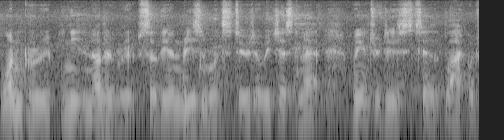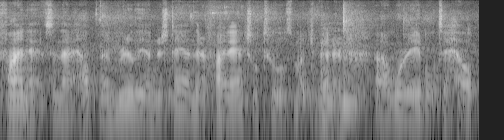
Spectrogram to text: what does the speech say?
one group you need another group. So the Unreasonable Institute, who we just met, we introduced to Blackwood Finance, and that helped them really understand their financial tools much better. Mm-hmm. Uh, we're able to help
